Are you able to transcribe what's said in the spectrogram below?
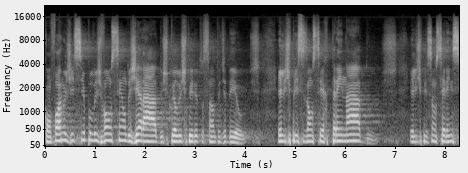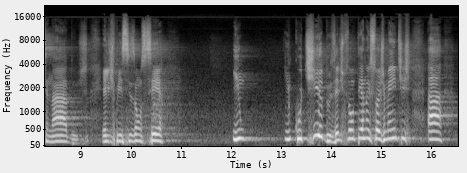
conforme os discípulos vão sendo gerados pelo Espírito Santo de Deus. Eles precisam ser treinados, eles precisam ser ensinados, eles precisam ser incutidos, eles precisam ter nas suas mentes a,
